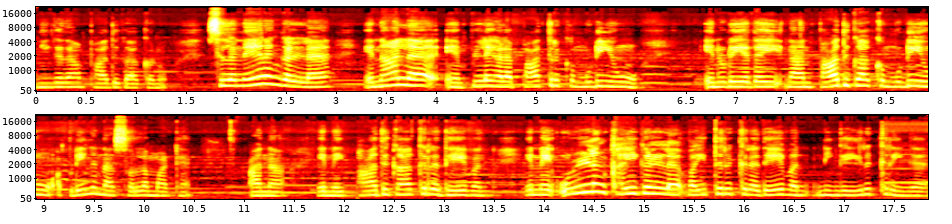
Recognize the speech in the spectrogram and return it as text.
நீங்கள் தான் பாதுகாக்கணும். சில நேரங்களில் என்னால் என் பிள்ளைகளை பார்த்துருக்க முடியும். என்னுடையதை நான் பாதுகாக்க முடியும் அப்படின்னு நான் சொல்ல மாட்டேன். ஆனால் என்னை பாதுகாக்கிற தேவன் என்னை உள்ளங்கைகளில் வைத்திருக்கிற தேவன் நீங்கள் இருக்கிறீங்க.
